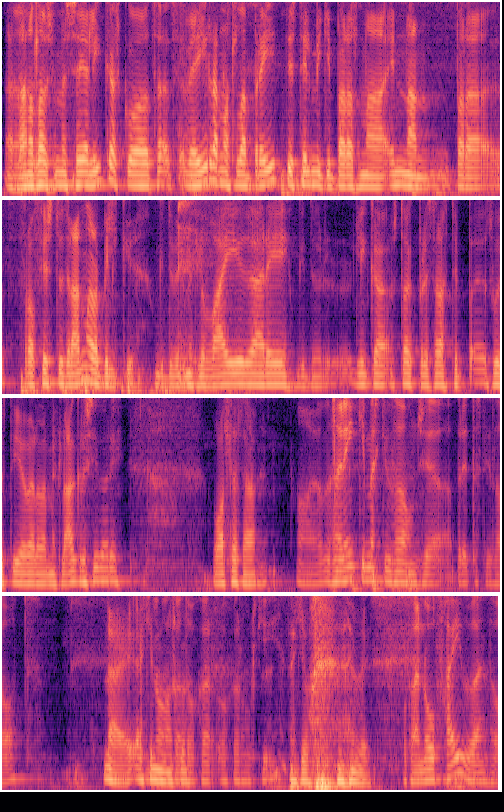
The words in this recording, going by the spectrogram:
En það er náttúrulega sem ég segja líka sko, að veira náttúrulega breytist til mikið bara svona innan bara frá fyrstu til annara bylgu. Hún getur verið miklu vægari, hún getur líka stökkbreyst rætti, þú veist, í að verða miklu aggressívari og allt þetta. Já, já, það er engin merkjum það að hún sé að breytast í þátt Nei, ekki núna sko. okkar, okkar fólki Ekki, ég og það er nóg fæða en þá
